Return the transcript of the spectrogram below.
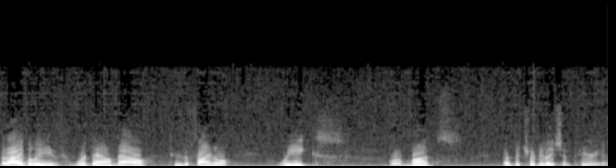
But I believe we're down now to the final weeks or months of the tribulation period.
